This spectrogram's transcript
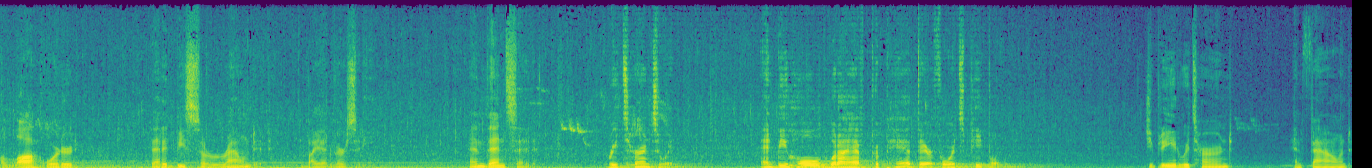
Allah ordered that it be surrounded by adversity, and then said, Return to it and behold what I have prepared there for its people. Jibreel returned and found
